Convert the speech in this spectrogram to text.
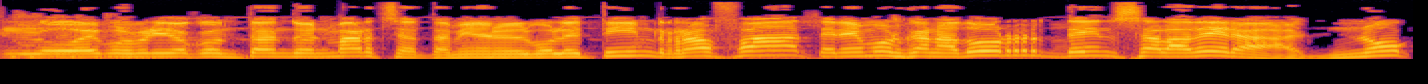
Lo hemos venido contando en marcha también en el boletín. Rafa, tenemos ganador de ensaladera. No,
